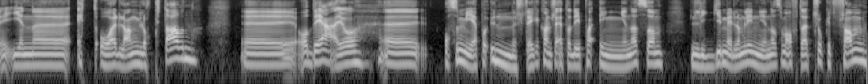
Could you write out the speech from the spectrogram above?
i en eh, ett år lang lockdown. Eh, og det er jo eh, også med på å understreke kanskje et av de poengene som ligger mellom linjene, og som ofte er trukket fram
